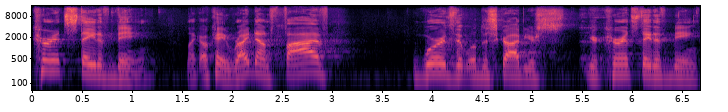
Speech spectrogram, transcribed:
current state of being, like, okay, write down five words that will describe your, your current state of being,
